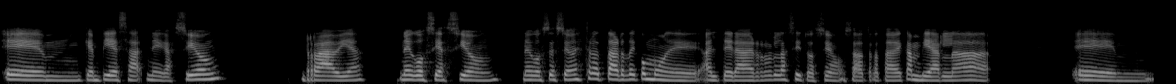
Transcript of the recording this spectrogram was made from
em, que empieza negación, rabia, negociación. Negociación es tratar de como de alterar la situación, o sea, tratar de cambiarla em,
